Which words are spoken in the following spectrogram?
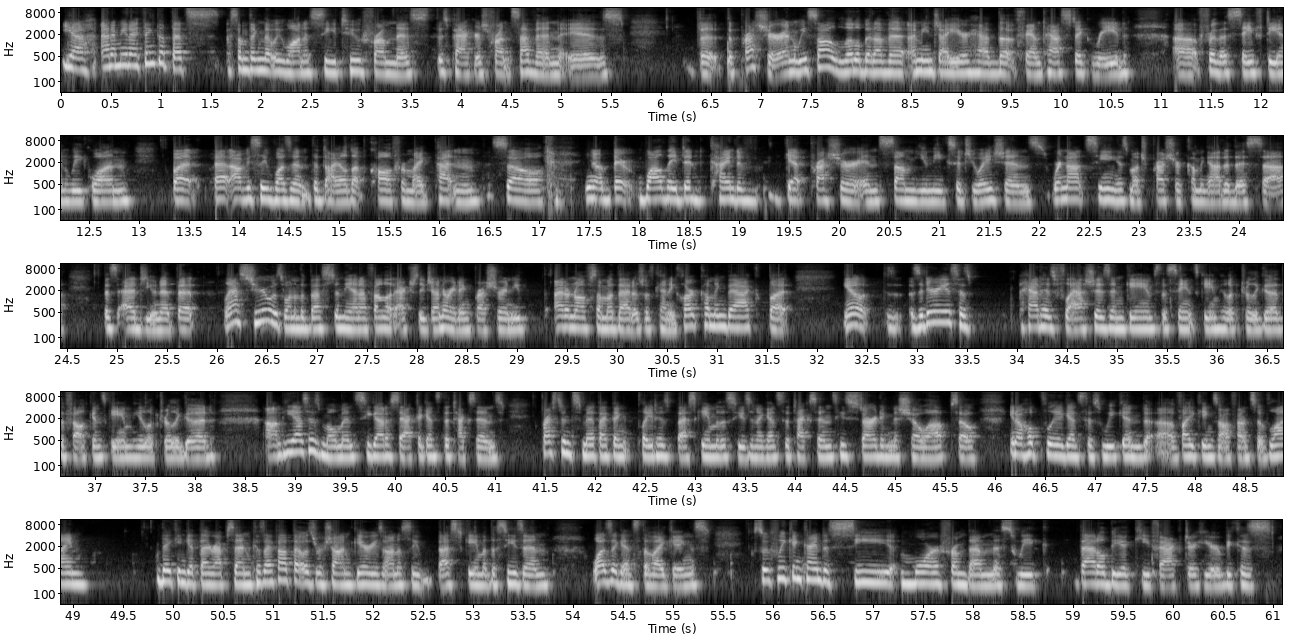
Yeah, and I mean, I think that that's something that we want to see too from this this Packers front seven is the the pressure, and we saw a little bit of it. I mean, Jaire had the fantastic read uh, for the safety in Week One, but that obviously wasn't the dialed up call for Mike Pettine. So, you know, while they did kind of get pressure in some unique situations, we're not seeing as much pressure coming out of this uh, this edge unit that last year was one of the best in the NFL at actually generating pressure. And you, I don't know if some of that is with Kenny Clark coming back, but you know, Za'Darius has had his flashes in games. The Saints game, he looked really good. The Falcons game, he looked really good. Um, he has his moments. He got a sack against the Texans. Preston Smith, I think, played his best game of the season against the Texans. He's starting to show up. So, you know, hopefully against this weekend uh, Vikings offensive line, they can get their reps in because I thought that was Rashan Gary's honestly best game of the season was against the Vikings. So if we can kind of see more from them this week, that'll be a key factor here because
